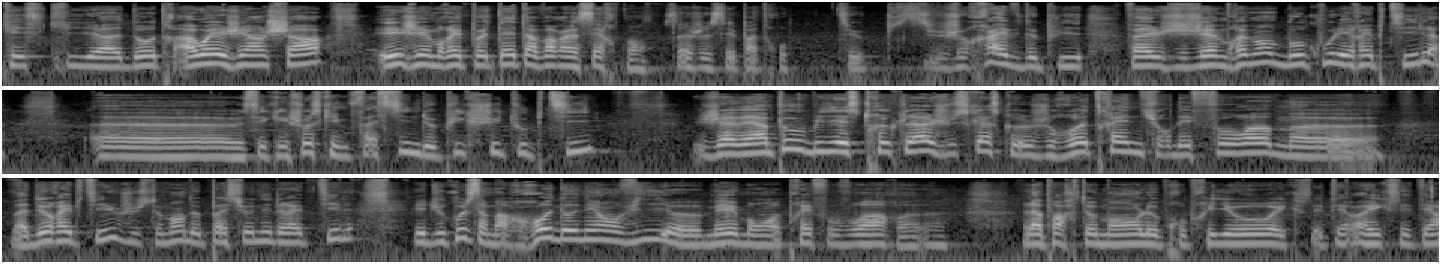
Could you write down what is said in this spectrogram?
qu'est-ce qu'il y a d'autre? Ah ouais, j'ai un chat et j'aimerais peut-être avoir un serpent. Ça, je sais pas trop je rêve depuis. Enfin, j'aime vraiment beaucoup les reptiles. Euh, c'est quelque chose qui me fascine depuis que je suis tout petit. J'avais un peu oublié ce truc-là jusqu'à ce que je retraîne sur des forums euh, bah, de reptiles, justement, de passionnés de reptiles. Et du coup, ça m'a redonné envie. Euh, mais bon, après, faut voir l'appartement, le proprio, etc. etc.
